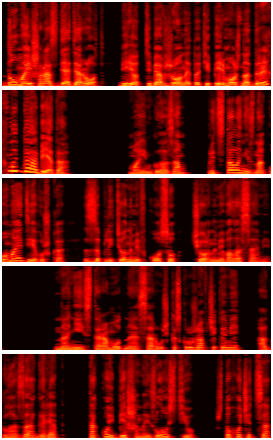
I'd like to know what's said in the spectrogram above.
Думаешь, раз дядя Рот берет тебя в жены, то теперь можно дрыхнуть до обеда?» Моим глазам предстала незнакомая девушка с заплетенными в косу черными волосами. На ней старомодная сорочка с кружавчиками, а глаза горят такой бешеной злостью, что хочется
